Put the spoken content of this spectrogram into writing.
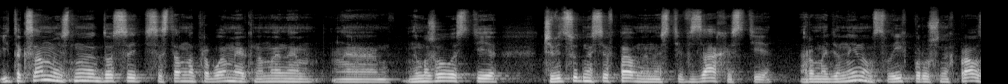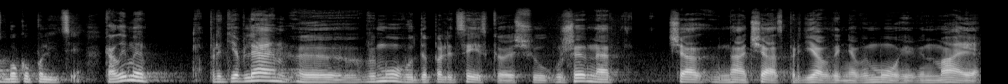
І так само існує досить системна проблема, як на мене, е, неможливості чи відсутності впевненості в захисті громадянином своїх порушених прав з боку поліції. Коли ми пред'являємо е, вимогу до поліцейського, що вже на час, на час пред'явлення вимоги він має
